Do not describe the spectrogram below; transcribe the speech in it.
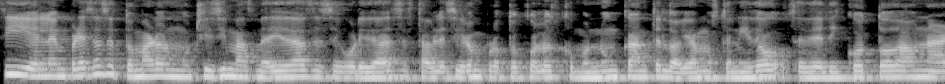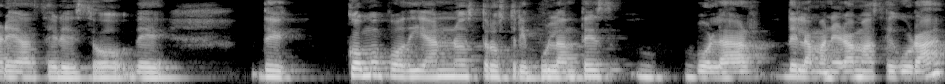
Sí, en la empresa se tomaron muchísimas medidas de seguridad, se establecieron protocolos como nunca antes lo habíamos tenido, se dedicó toda un área a hacer eso de, cómo podían nuestros tripulantes volar de la manera más segura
